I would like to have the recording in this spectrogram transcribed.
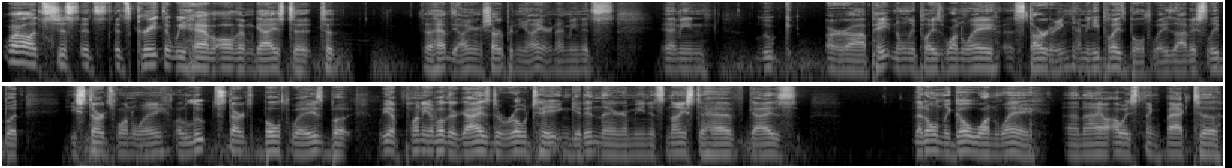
Well, it's just it's it's great that we have all them guys to to to have the iron sharpen the iron. I mean, it's I mean, Luke or uh, Peyton only plays one way uh, starting. I mean, he plays both ways, obviously, but he starts one way. Luke starts both ways, but we have plenty of other guys to rotate and get in there. I mean, it's nice to have guys that only go one way. And I always think back to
